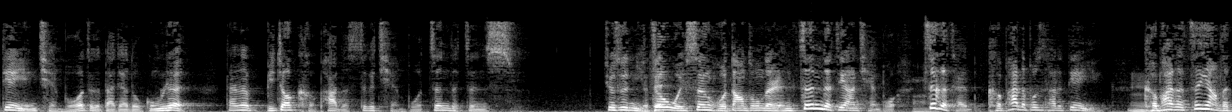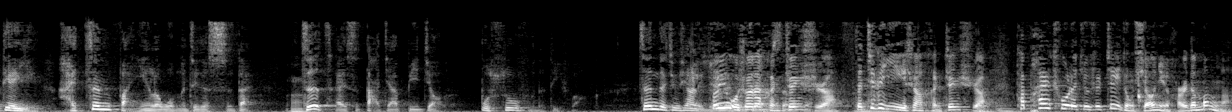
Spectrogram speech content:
电影浅薄，这个大家都公认，但是比较可怕的是这个浅薄真的真实。就是你周围生活当中的人真的这样浅薄，这个才可怕的不是他的电影，可怕的这样的电影还真反映了我们这个时代，这才是大家比较不舒服的地方。真的就像里边，所以我说他很真实啊，在这个意义上很真实啊，他拍出了就是这种小女孩的梦啊。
